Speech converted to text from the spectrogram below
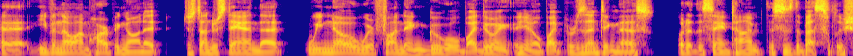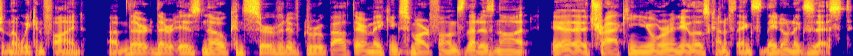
Uh, even though I'm harping on it, just understand that we know we're funding Google by doing, you know, by presenting this, but at the same time, this is the best solution that we can find. Um, there, there is no conservative group out there making smartphones that is not uh, tracking you or any of those kind of things. They don't exist.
